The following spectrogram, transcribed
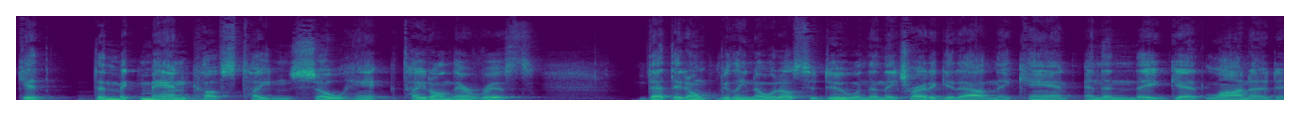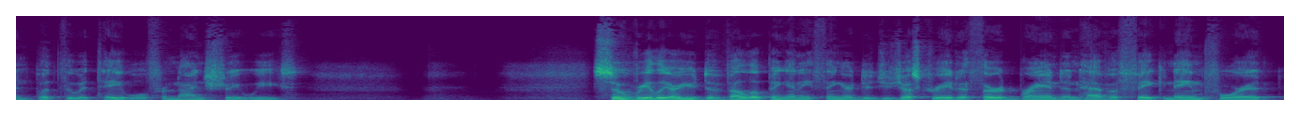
get the McMahon cuffs tightened so tight on their wrists that they don't really know what else to do and then they try to get out and they can't and then they get Lana'd and put through a table for 9 straight weeks. So really, are you developing anything, or did you just create a third brand and have a fake name for it?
